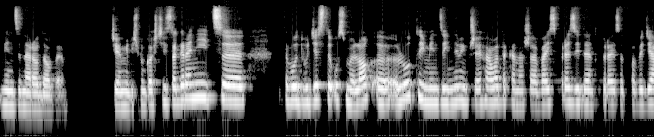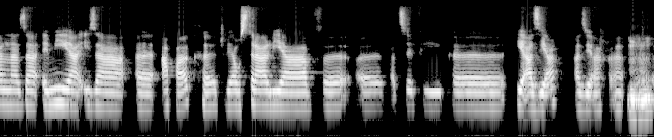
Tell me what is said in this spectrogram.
międzynarodowy, gdzie mieliśmy gości z zagranicy, to był 28 e, luty i między innymi przyjechała taka nasza vice-prezydent, która jest odpowiedzialna za EMEA i za e, APAC, e, czyli Australia, Pacyfik i Azja. Azja. Mhm.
